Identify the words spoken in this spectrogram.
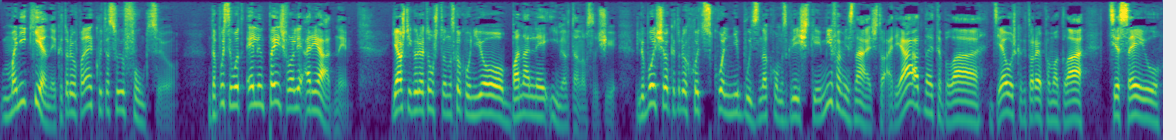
манекены, которые выполняют какую-то свою функцию. Допустим, вот Эллен Пейдж в роли Ариадны. Я уж не говорю о том, что насколько у нее банальное имя в данном случае. Любой человек, который хоть сколь-нибудь знаком с греческими мифами, знает, что Ариадна это была девушка, которая помогла Тесею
